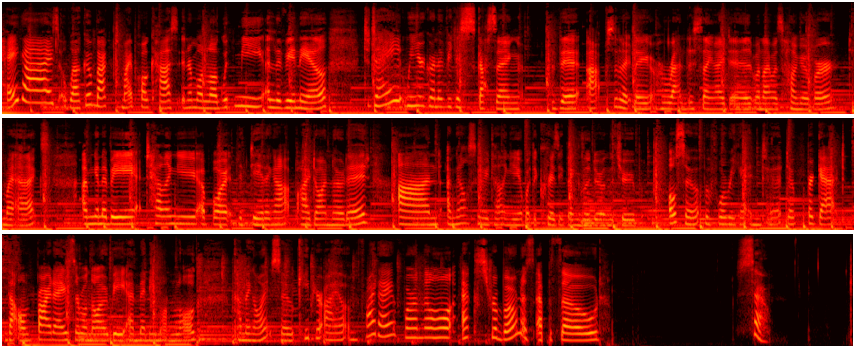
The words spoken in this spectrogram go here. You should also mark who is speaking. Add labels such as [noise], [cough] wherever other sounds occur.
Speaker 1: Hey guys, welcome back to my podcast, Inner Monologue, with me, Olivia Neal. Today we are going to be discussing the absolutely horrendous thing I did when I was hungover to my ex. I'm going to be telling you about the dating app I downloaded, and I'm also going to be telling you about the crazy things I do on the tube. Also, before we get into it, don't forget that on Fridays there will now be a mini monologue coming out, so keep your eye out on Friday for a little extra bonus episode. So,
